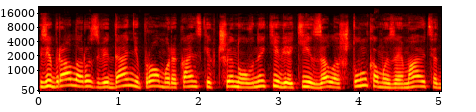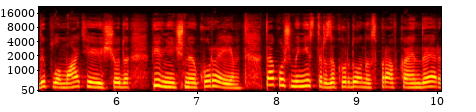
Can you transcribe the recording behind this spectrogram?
зібрала розвіддані про американських чиновників, які за лаштунками займаються дипломатією щодо північної Кореї. Також міністр закордонних справ КНДР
